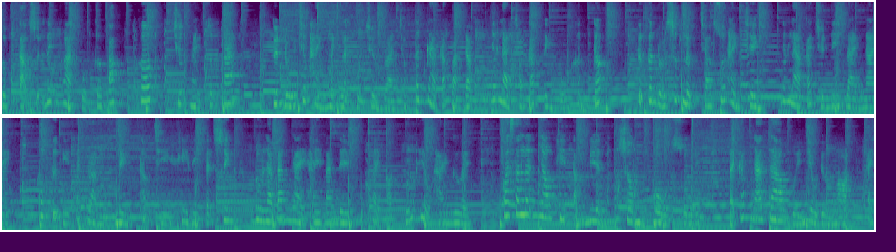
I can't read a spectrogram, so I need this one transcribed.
dục tạo sự linh hoạt của cơ bắp, khớp trước ngày xuất phát. Tuyệt đối chấp hành mệnh lệnh của trưởng đoàn trong tất cả các hoạt động, nhất là trong các tình huống. Tự cân đối sức lực cho suốt hành trình, nhất là các chuyến đi dài ngày. Không tự ý tách đoàn một mình, thậm chí khi đi vệ sinh, dù là ban ngày hay ban đêm cũng phải có tối thiểu hai người. Quan sát lẫn nhau khi tắm biển, sông, hồ, suối. Tại các ngã giao với nhiều đường mòn, hãy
